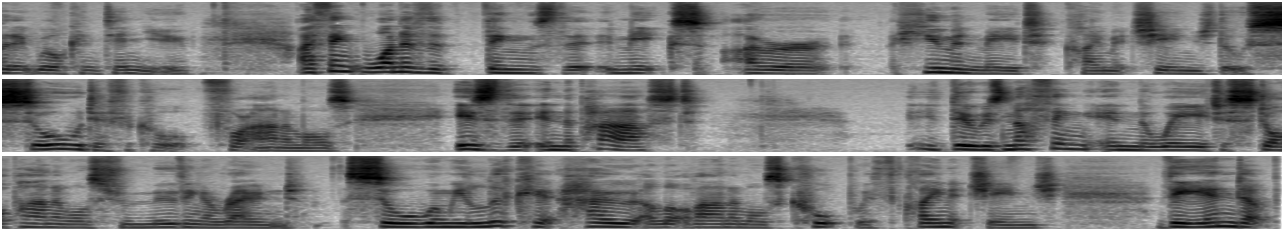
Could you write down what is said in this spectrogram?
but it will continue i think one of the things that makes our human made climate change was so difficult for animals is that in the past there was nothing in the way to stop animals from moving around. So when we look at how a lot of animals cope with climate change, they end up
